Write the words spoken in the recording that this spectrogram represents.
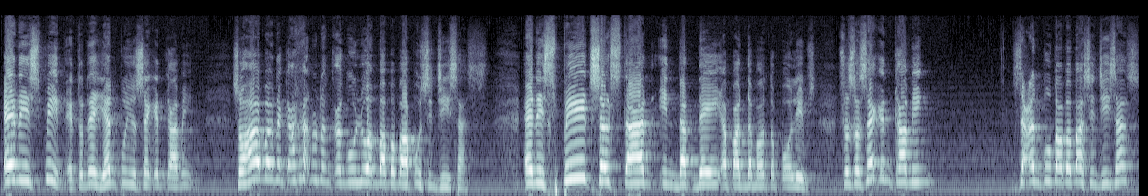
And His feet, ito na, yan po yung second coming. So habang nagkakaroon ng kaguluhan, bababa po si Jesus. And His feet shall stand in that day upon the Mount of Olives. So sa second coming, saan po bababa si Jesus?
